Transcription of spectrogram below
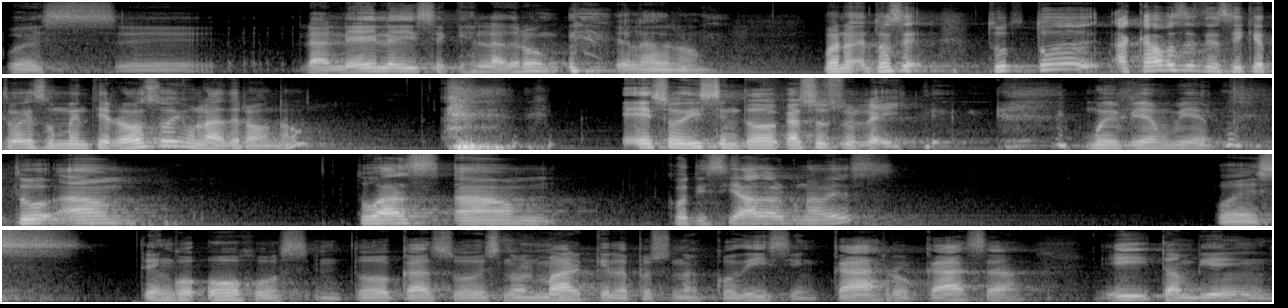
Pues eh, la ley le dice que es ladrón. El ladrón. Bueno, entonces, tú, tú, acabas de decir que tú eres un mentiroso y un ladrón, ¿no? Eso dice en todo caso su ley. Muy bien, muy bien. ¿Tú, ¿tú has codiciado alguna vez? Pues tengo ojos, en todo caso es normal que la persona codicie en carro, casa y también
